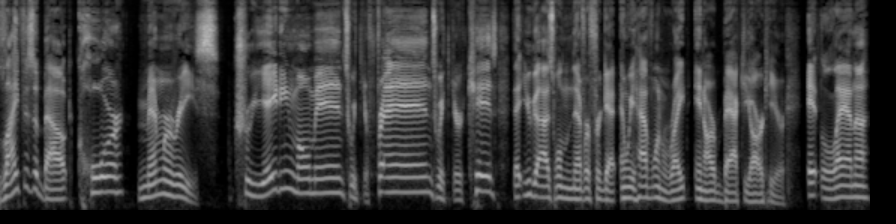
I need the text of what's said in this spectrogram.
Life is about core memories, creating moments with your friends, with your kids that you guys will never forget. And we have one right in our backyard here Atlanta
